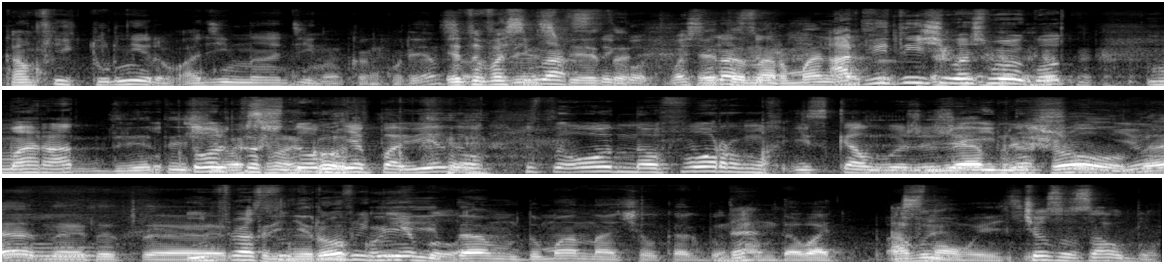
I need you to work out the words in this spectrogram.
конфликт турниров один на один. Ну, конкуренция. это в принципе, 18 это- год. 18 Это год. нормально. А это- 2008 год Марат вот 2008 только что год. мне поведал, что он на форумах искал ВЖЖ Я и пришел, нашел. да, на этот э, тренировку, и там Думан начал как бы Да? нам давать А основы вы, эти. что за зал был?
